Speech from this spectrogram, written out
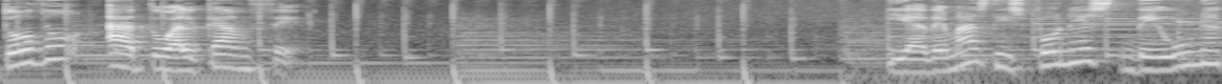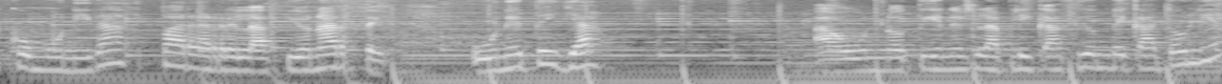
todo a tu alcance. Y además dispones de una comunidad para relacionarte. Únete ya. ¿Aún no tienes la aplicación de Catolia?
